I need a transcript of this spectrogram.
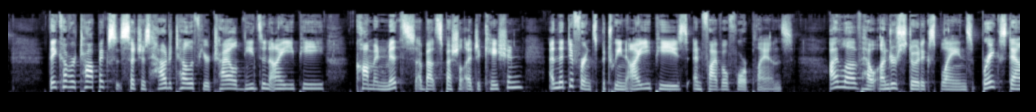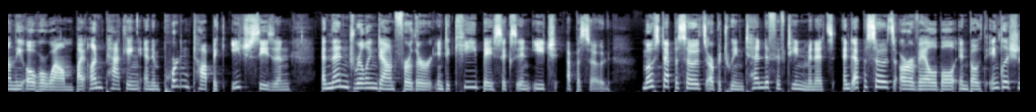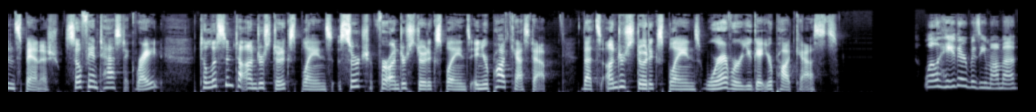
They cover topics such as how to tell if your child needs an IEP, common myths about special education, and the difference between IEPs and 504 plans. I love how Understood Explains breaks down the overwhelm by unpacking an important topic each season and then drilling down further into key basics in each episode. Most episodes are between 10 to 15 minutes, and episodes are available in both English and Spanish. So fantastic, right? To listen to Understood Explains, search for Understood Explains in your podcast app. That's Understood Explains wherever you get your podcasts. Well, hey there, busy mama.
